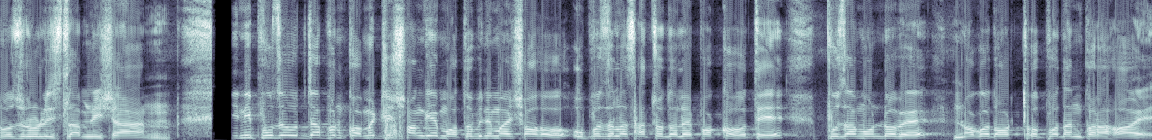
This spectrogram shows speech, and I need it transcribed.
নজরুল ইসলাম নিশান। তিনি পূজা উদযাপন কমিটির সঙ্গে মতবিনিময় সহ উপজেলা ছাত্রদলের পক্ষ হতে পূজা মণ্ডপে নগদ অর্থ প্রদান করা হয়।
